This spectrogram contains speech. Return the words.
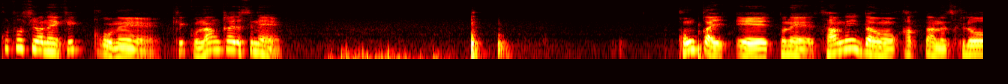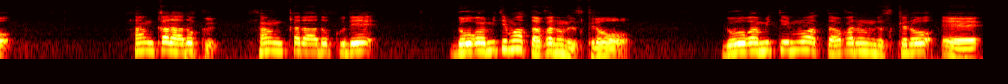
今年はね、結構ね、結構難解ですね。今回、えー、っとね、3連単を買ったんですけど、3から6、3から6で動画を見てもらったらわかるんですけど、動画見てもらったらわかるんですけど、え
